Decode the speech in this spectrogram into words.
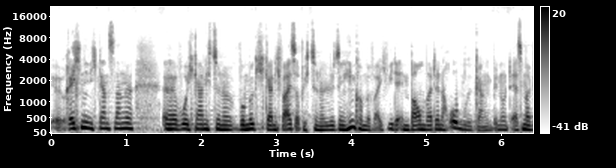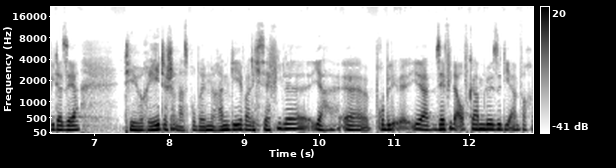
äh, rechne nicht ganz lange, äh, wo ich gar nicht zu einer, womöglich gar nicht weiß, ob ich zu einer Lösung hinkomme, weil ich wieder im Baum weiter nach oben gegangen bin und erstmal wieder sehr theoretisch an das Problem herangehe, weil ich sehr viele, ja, äh, Problem, ja, sehr viele Aufgaben löse, die einfach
